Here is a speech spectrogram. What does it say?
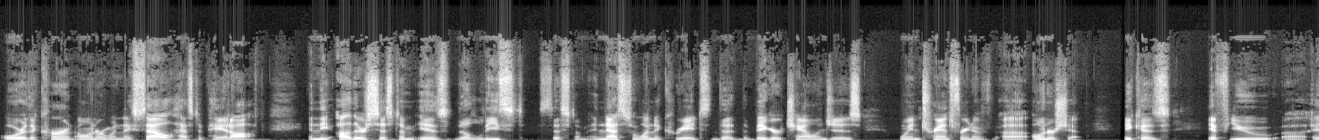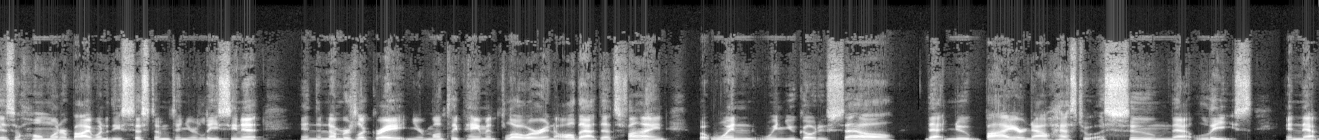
or the current owner when they sell has to pay it off and the other system is the leased system. And that's the one that creates the the bigger challenges when transferring of uh, ownership. Because if you uh, as a homeowner buy one of these systems and you're leasing it and the numbers look great and your monthly payment's lower and all that that's fine. But when when you go to sell that new buyer now has to assume that lease. And that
